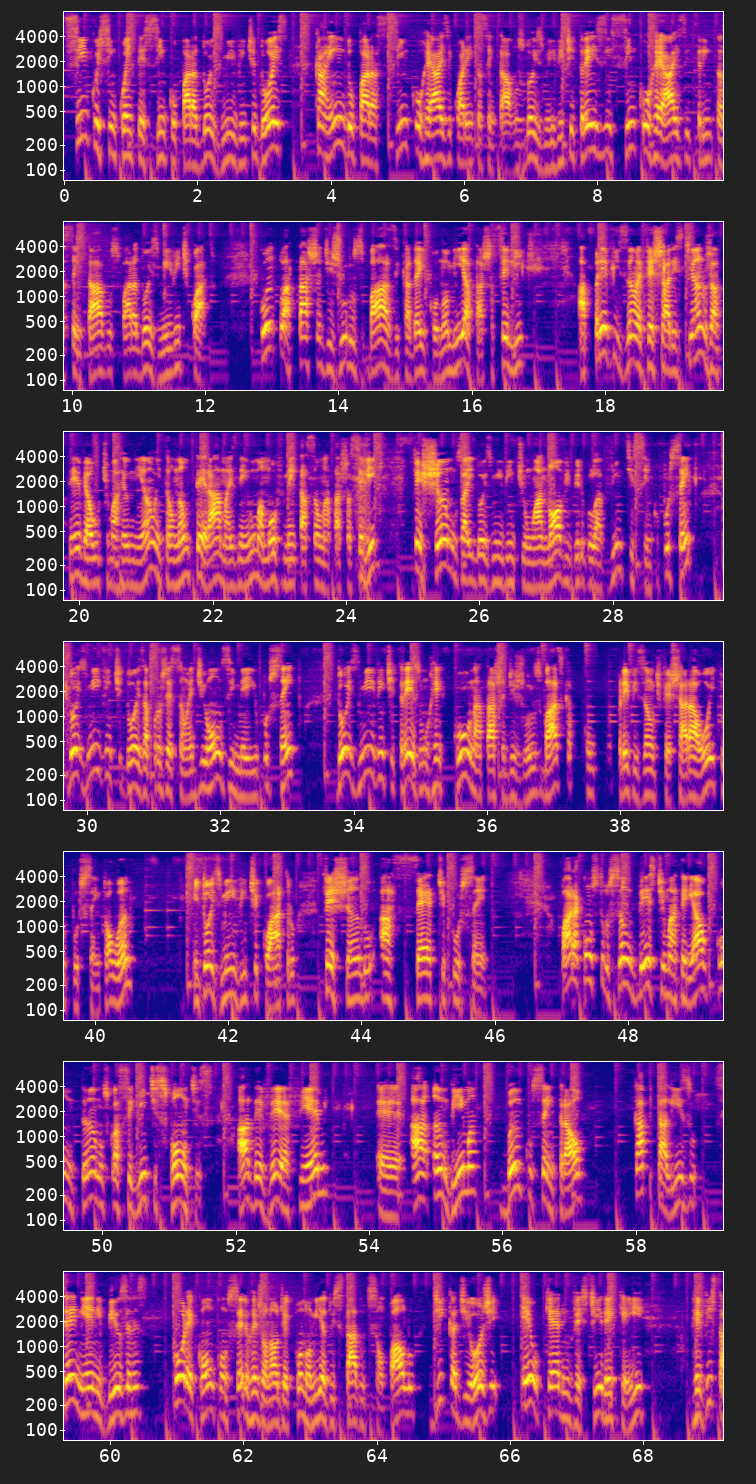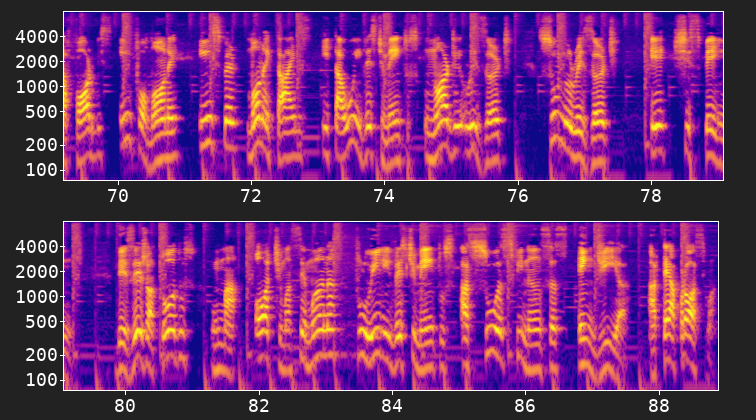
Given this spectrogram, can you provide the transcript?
5,55 para 2022, caindo para R$ 5,40 2023 e R$ 5,30 para 2024. Quanto à taxa de juros básica da economia, a taxa Selic, a previsão é fechar este ano, já teve a última reunião, então não terá mais nenhuma movimentação na taxa Selic. Fechamos aí 2021 a 9,25%. 2022 a projeção é de 11,5%. 2023 um recuo na taxa de juros básica com previsão de fechar a 8% ao ano. E 2024 fechando a 7%. Para a construção deste material, contamos com as seguintes fontes: ADVFM, é, a Ambima, Banco Central, Capitalizo CNN Business, Corecon, Conselho Regional de Economia do Estado de São Paulo, dica de hoje, Eu Quero Investir, EQI, Revista Forbes, Infomoney, Insper, Money Times, Itaú Investimentos, Nord Research, Suno Research e XP Inc. Desejo a todos uma ótima semana, Fluir Investimentos, as suas finanças em dia. Até a próxima!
